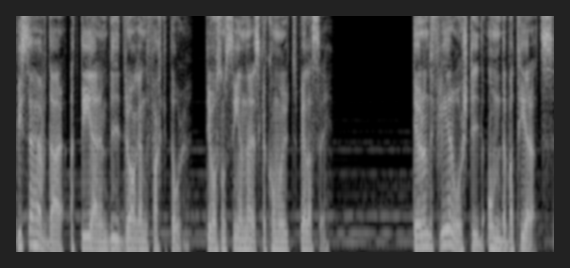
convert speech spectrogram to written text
Vissa hävdar att det är en bidragande faktor till vad som senare ska komma att utspela sig. Det har under flera års tid omdebatterats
